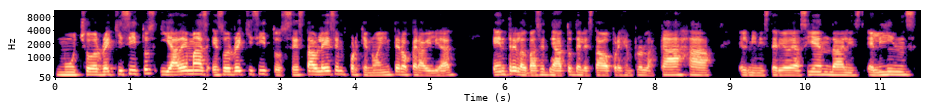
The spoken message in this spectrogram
muchos requisitos y además esos requisitos se establecen porque no hay interoperabilidad entre las bases de datos del Estado, por ejemplo, la Caja, el Ministerio de Hacienda, el, INS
